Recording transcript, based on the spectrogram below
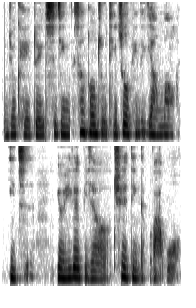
我们就可以对《诗经》相同主题作品的样貌一直。有一个比较确定的把握，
